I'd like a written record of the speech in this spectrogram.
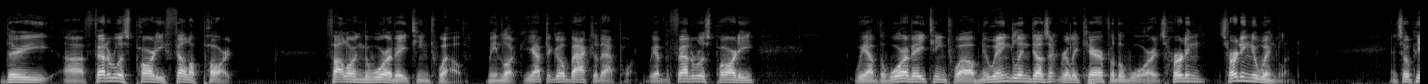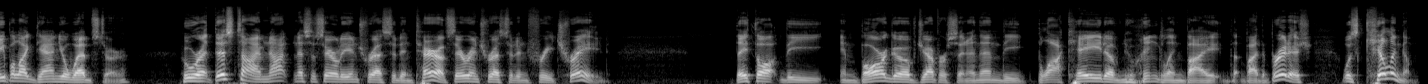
the uh, Federalist Party fell apart following the War of 1812. I mean, look, you have to go back to that point. We have the Federalist Party we have the War of 1812. New England doesn't really care for the war. It's hurting, it's hurting New England. And so people like Daniel Webster, who were at this time not necessarily interested in tariffs, they were interested in free trade. They thought the embargo of Jefferson and then the blockade of New England by the, by the British was killing them.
